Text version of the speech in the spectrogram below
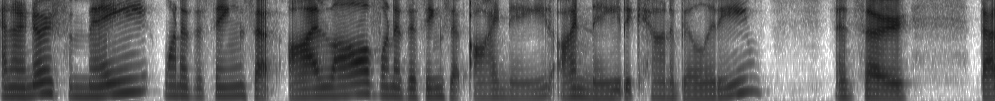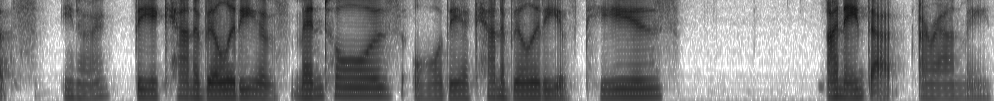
and I know for me, one of the things that I love, one of the things that I need, I need accountability. And so that's, you know, the accountability of mentors or the accountability of peers. I need that around me.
